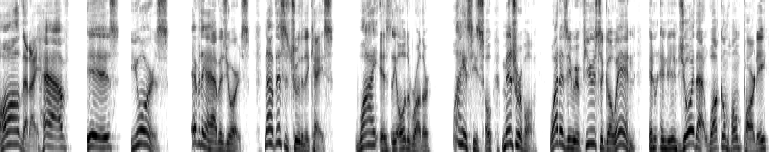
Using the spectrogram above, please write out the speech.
All that I have is yours. Everything I have is yours. Now, if this is truly the case, why is the older brother, why is he so miserable? Why does he refuse to go in and, and enjoy that welcome home party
